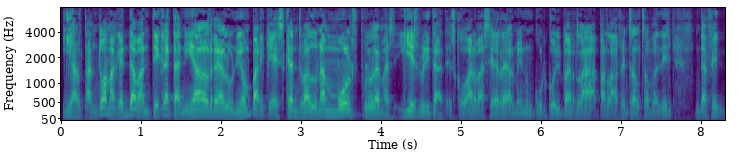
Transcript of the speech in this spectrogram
i al tanto amb aquest davanter que tenia el Real Unión perquè és que ens va donar molts problemes. I és veritat, Escobar va ser realment un corcoll per la, per la defensa del Sabadell. De fet,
